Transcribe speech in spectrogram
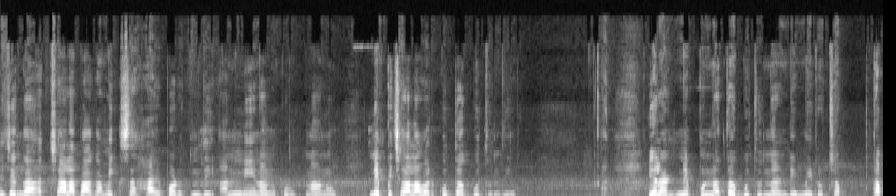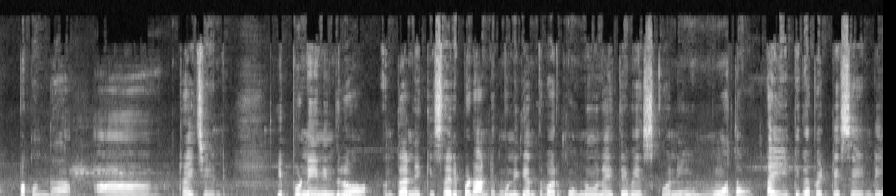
నిజంగా చాలా బాగా మీకు సహాయపడుతుంది అని నేను అనుకుంటున్నాను. నొప్పి చాలా వరకు తగ్గుతుంది. ఎలాంటి నొప్పి ఉన్నా తగ్గుతుందండి. మీరు తప్పకుండా ట్రై చేయండి. ఇప్పుడు నేను ఇందులో దానికి సరిపడా అంటే మునిగేంత వరకు నూనె అయితే వేసుకొని మూత టైట్గా పెట్టేసేయండి.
